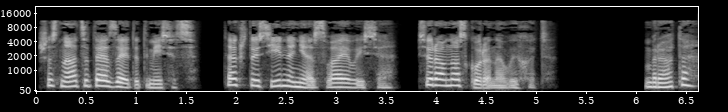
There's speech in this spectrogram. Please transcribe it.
Шестнадцатая за этот месяц. Так что сильно не осваивайся. Все равно скоро на выход. Брата?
